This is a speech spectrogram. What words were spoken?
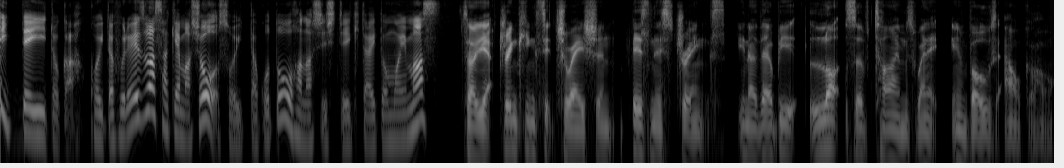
言っていいとかこういったフレーズは避けましょうそういったことをお話ししていきたいと思います So, yeah, drinking situation, business drinks, you know, there'll be lots of times when it involves alcohol.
